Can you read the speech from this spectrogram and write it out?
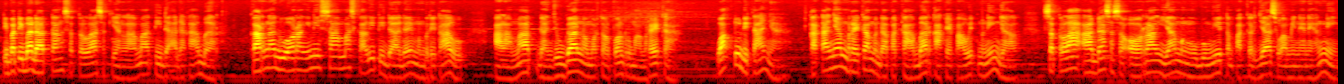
tiba-tiba datang setelah sekian lama tidak ada kabar. Karena dua orang ini sama sekali tidak ada yang memberitahu alamat dan juga nomor telepon rumah mereka. Waktu ditanya, katanya mereka mendapat kabar kakek Pawit meninggal setelah ada seseorang yang menghubungi tempat kerja suami nenek Hening.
